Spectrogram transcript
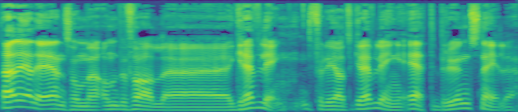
Der er det en som anbefaler eh, grevling, fordi at grevling et brunsnegle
